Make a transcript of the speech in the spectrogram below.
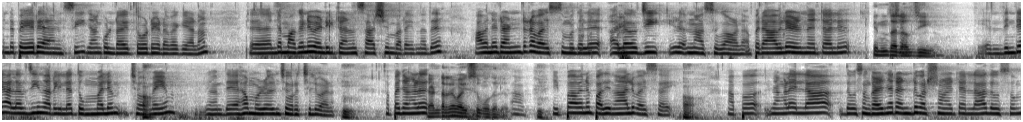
എന്റെ പേര് ആൻസി ഞാൻ കുണ്ടായത്തോടെ ഇടവകയാണ്. എന്റെ മകന് വേണ്ടിയിട്ടാണ് സാക്ഷ്യം പറയുന്നത്. അവന് രണ്ടര വയസ്സ് മുതൽ അലർജി എന്ന അസുഖമാണ്. അപ്പോൾ രാവിലെ എഴുന്നേറ്റാൽ എന്ത് അലർജി? എന്തിന്റെ അലർജി എന്നറിയില്ല. തുമ്മലും ചുമയും ദേഹം മുഴുവൻ ചൊറിച്ചിലുമാണ്. അപ്പം ഞങ്ങൾ രണ്ടര വയസ്സ് മുതൽ ആ. ഇപ്പം അവന് പതിനാല് വയസ്സായി. അപ്പോൾ ഞങ്ങൾ എല്ലാ ദിവസവും കഴിഞ്ഞ രണ്ട് വർഷമായിട്ട് എല്ലാ ദിവസവും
